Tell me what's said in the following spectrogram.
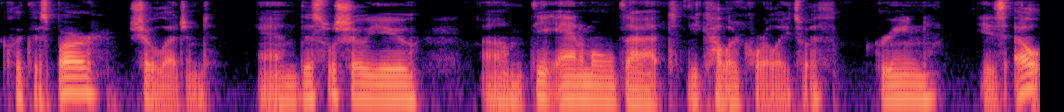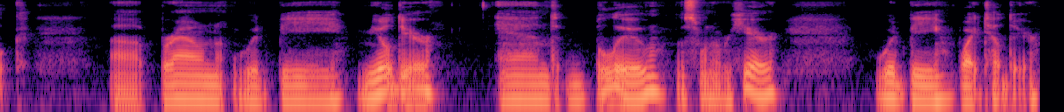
click this bar, show legend and this will show you um, the animal that the color correlates with. Green is elk, uh, brown would be mule deer, and blue, this one over here, would be white-tailed deer.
